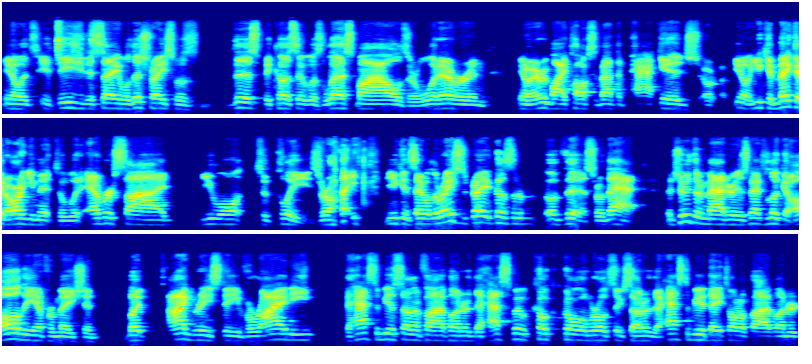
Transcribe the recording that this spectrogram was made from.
You know, it's it's easy to say, well, this race was this because it was less miles or whatever, and you know, everybody talks about the package, or you know, you can make an argument to whatever side – you want to please, right? You can say, well, the race is great because of, of this or that. The truth of the matter is, we have to look at all the information. But I agree, Steve. Variety. There has to be a Southern 500. There has to be a Coca-Cola World 600. There has to be a Daytona 500.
